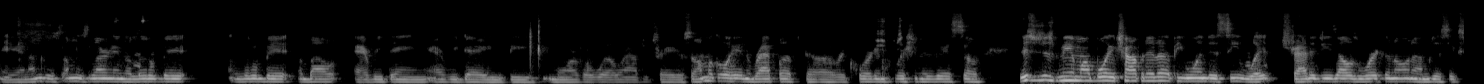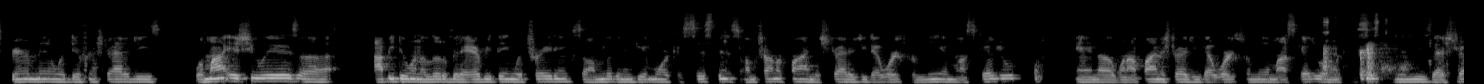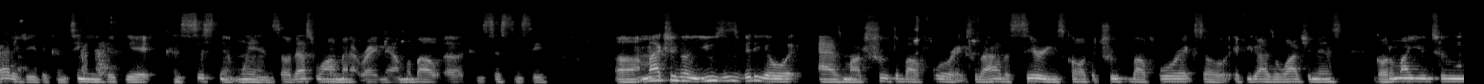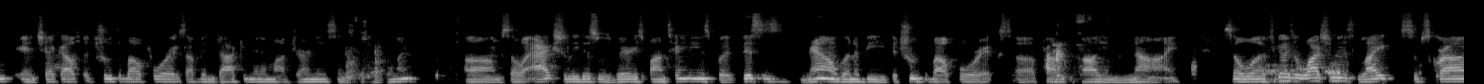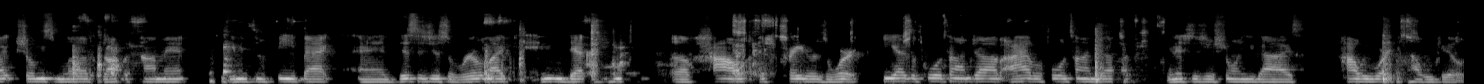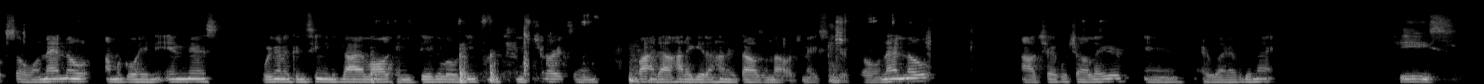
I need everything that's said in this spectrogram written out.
and I'm just I'm just learning a little bit a little bit about everything every day and to be more of a well-rounded trader. So I'm gonna go ahead and wrap up the uh, recording portion of this. So this is just me and my boy chopping it up. He wanted to see what strategies I was working on. I'm just experimenting with different strategies. Well, my issue is, uh, I'll be doing a little bit of everything with trading. So I'm looking to get more consistent. So I'm trying to find the strategy that works for me and my schedule. And uh, when I find a strategy that works for me and my schedule, I'm consistently use that strategy to continue to get consistent wins. So that's where I'm at right now. I'm about uh, consistency. Uh, I'm actually going to use this video as my truth about forex because I have a series called the Truth About Forex. So if you guys are watching this, go to my YouTube and check out the Truth About Forex. I've been documenting my journey since day one. Um, so actually, this was very spontaneous, but this is now going to be the truth about forex, uh, probably volume nine. So uh, if you guys are watching this, like, subscribe, show me some love, drop a comment, give me some feedback, and this is just a real life, in-depth of how us traders work. He has a full-time job, I have a full-time job, and this is just showing you guys how we work and how we build. So on that note, I'm gonna go ahead and end this we're going to continue the dialogue and dig a little deeper into these charts and find out how to get $100,000 next year. So on that note, I'll check with y'all later and everybody have a good night. Peace.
